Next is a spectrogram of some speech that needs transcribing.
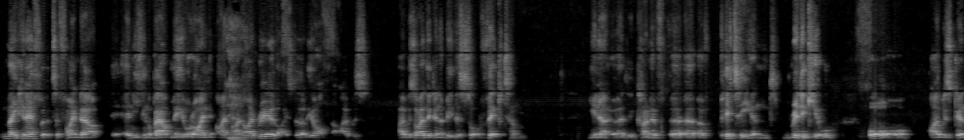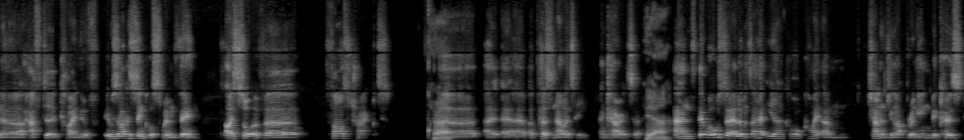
make an effort to find out anything about me, or I, I yeah. and I realised early on that I was, I was either going to be this sort of victim, you know, a kind of uh, of pity and ridicule, or I was gonna have to kind of. It was like a sink or swim thing. I sort of uh, fast tracked right. uh, a, a, personality and character. Yeah, and there were also elements. I had you know quite, quite um, challenging upbringing because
